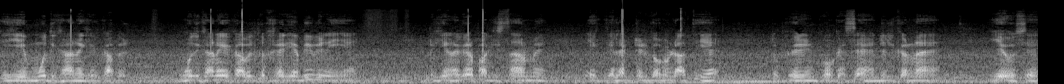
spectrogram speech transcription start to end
کہ یہ منہ دکھانے کے قابل، منہ دکھانے کے قابل تو خیر ابھی بھی نہیں ہے، لیکن اگر پاکستان میں ایک الیکٹڈ گورنمنٹ آتی ہے تو پھر ان کو کیسے ہینڈل کرنا ہے، یہ اسے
